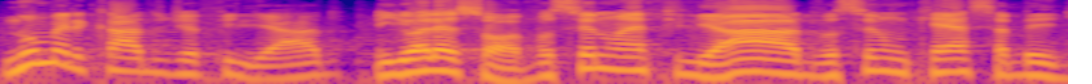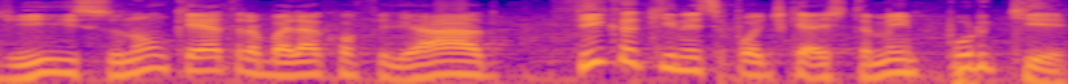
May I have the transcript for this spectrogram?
no mercado de afiliado. E olha só, você não é afiliado, você não quer saber disso, não quer trabalhar com afiliado, fica aqui nesse podcast também, por quê?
